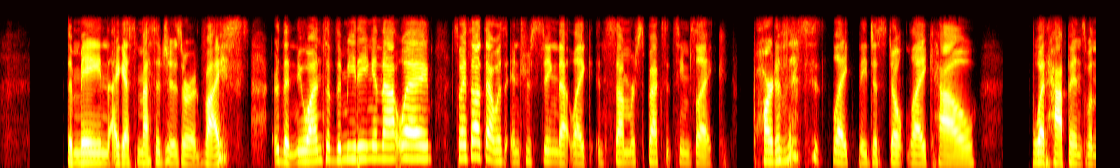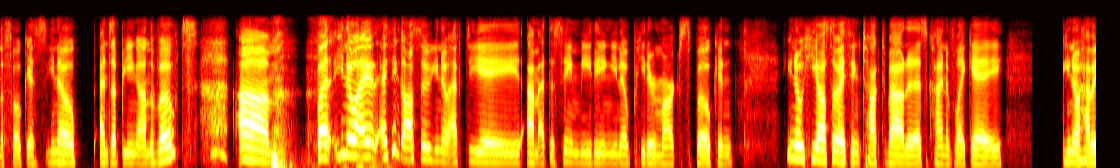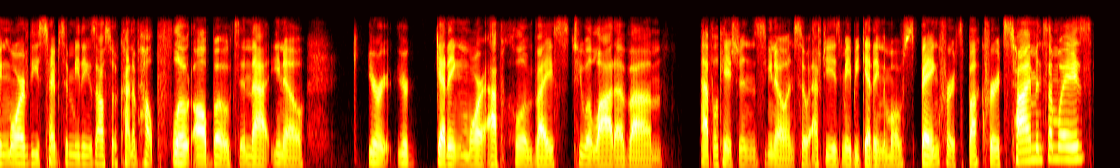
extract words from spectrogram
the main i guess messages or advice or the nuance of the meeting in that way so i thought that was interesting that like in some respects it seems like part of this is like they just don't like how what happens when the focus, you know, ends up being on the votes. Um, but you know, I I think also, you know, FDA um, at the same meeting, you know, Peter Marks spoke, and you know, he also I think talked about it as kind of like a, you know, having more of these types of meetings also kind of help float all boats in that, you know, you're you're getting more applicable advice to a lot of um, applications, you know, and so FDA is maybe getting the most bang for its buck for its time in some ways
